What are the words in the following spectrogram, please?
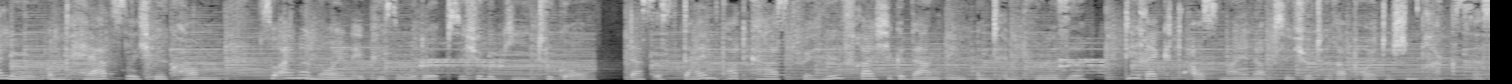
Hallo und herzlich willkommen zu einer neuen Episode Psychologie to go. Das ist dein Podcast für hilfreiche Gedanken und Impulse direkt aus meiner psychotherapeutischen Praxis.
